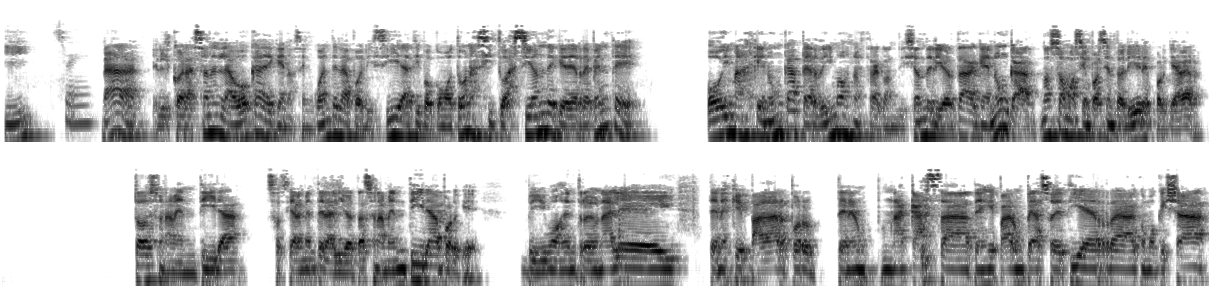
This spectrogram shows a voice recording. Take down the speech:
Y sí. nada, el corazón en la boca de que nos encuentre la policía, tipo como toda una situación de que de repente hoy más que nunca perdimos nuestra condición de libertad, que nunca, no somos 100% libres porque, a ver, todo es una mentira, socialmente la libertad es una mentira porque vivimos dentro de una ley, tenés que pagar por tener un- una casa, tenés que pagar un pedazo de tierra, como que ya,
